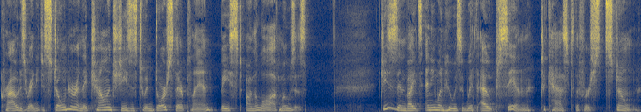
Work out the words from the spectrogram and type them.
The crowd is ready to stone her, and they challenge Jesus to endorse their plan based on the law of Moses. Jesus invites anyone who is without sin to cast the first stone.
